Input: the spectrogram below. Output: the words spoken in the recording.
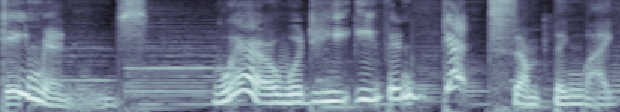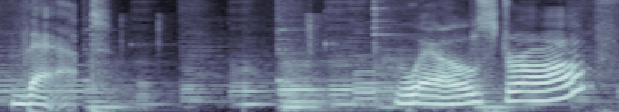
demons? Where would he even get something like that? Well, Stroff?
